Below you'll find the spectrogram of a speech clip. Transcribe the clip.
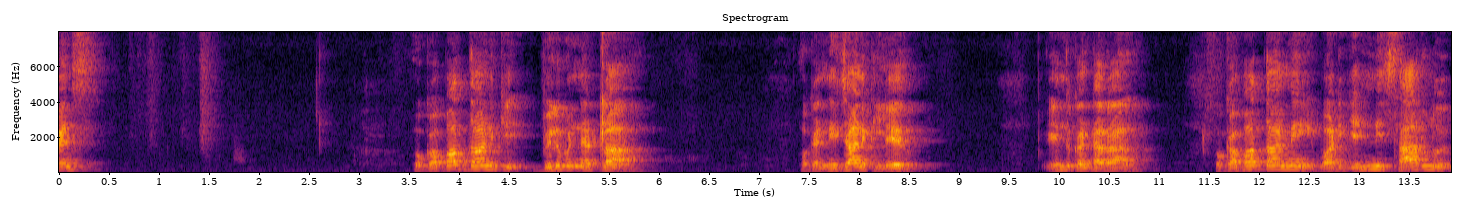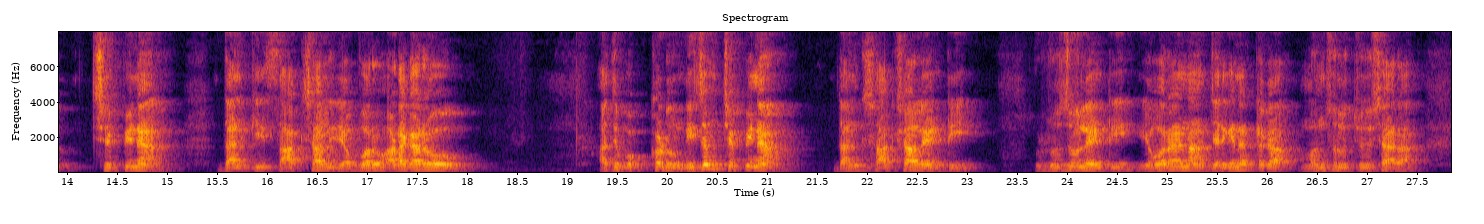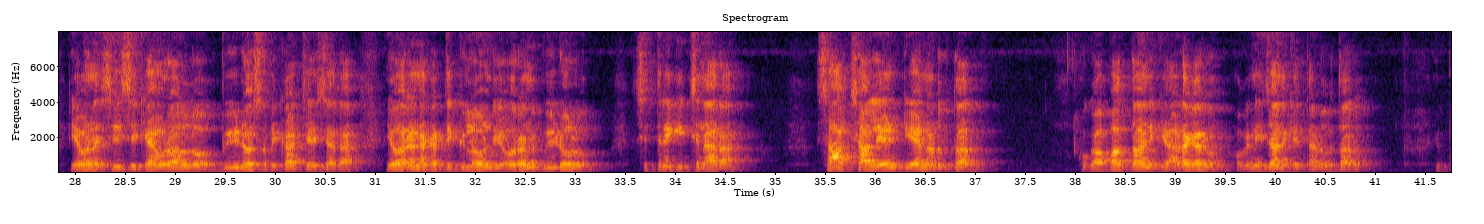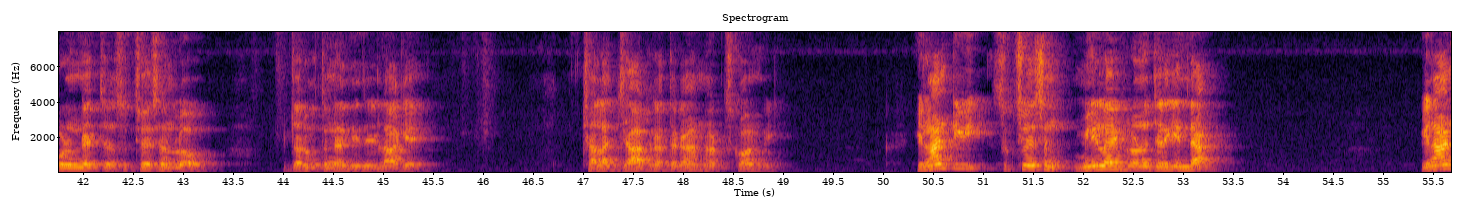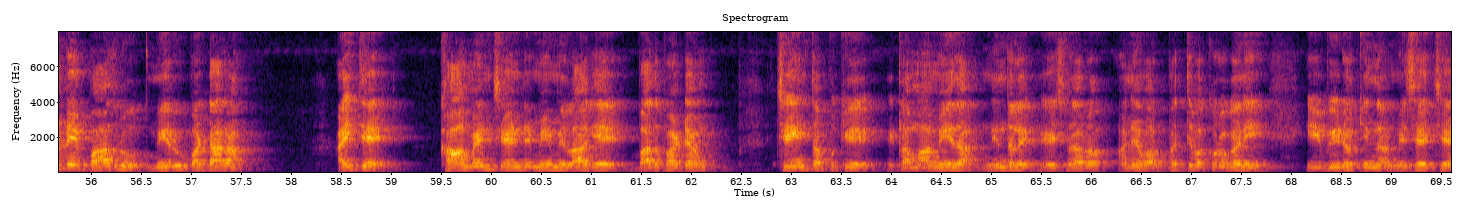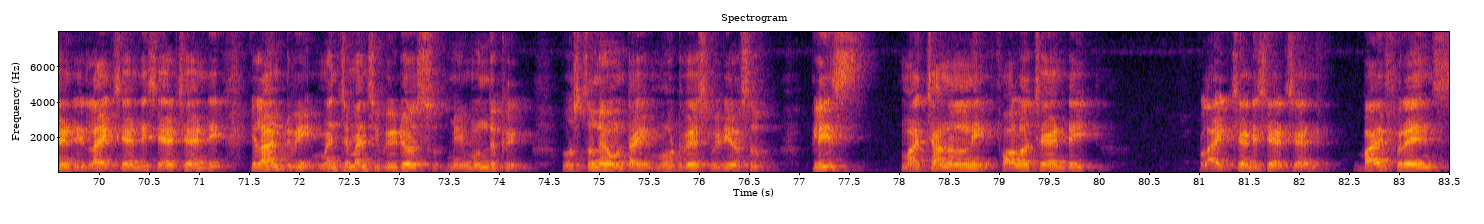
Friends ఒక అబద్ధానికి విలువన్నట్ల ఒక నిజానికి లేదు. ఎందుకంటారా? ఒక అబద్ధాన్ని వాడు ఎన్నిసార్లు చెప్పినా దానికి సాక్ష్యాలు ఎవ్వరు అడగరు. అది ఒక్కడు నిజం చెప్పినా దానికి సాక్ష్యాలేంటి? రుజువులేంటి? ఎవరైనా జరిగినట్లుగా మనుషులు చూశారా? ఏమైనా సీసీ కెమెరాల్లో వీడియోస్ రికార్డ్ చేశారా? ఎవరైనా అక్కడ దగ్గరలో ఉండి ఎవరైనా వీడియోలు చిత్రీకిచ్చినారా సాక్ష్యాలు ఏంటి అని అడుగుతారు. ఒక అబద్ధానికి అడగరు ఒక నిజానికైతే అడుగుతారు. ఇప్పుడుండే సిచ్యువేషన్లో జరుగుతున్నది ఇది ఇలాగే. చాలా జాగ్రత్తగా నడుచుకోండి. ఇలాంటి సిచ్యువేషన్ మీ లైఫ్లోనూ జరిగిందా? ఇలాంటి బాధలు మీరు పడ్డారా? అయితే కామెంట్ చేయండి మేము ఇలాగే బాధపడ్డాం. చేయని తప్పుకి ఇట్లా మా మీద నిందలు వేసినారో అనేవారు ప్రతి ఒక్కరూ కానీ ఈ వీడియో కింద మెసేజ్ చేయండి లైక్ చేయండి షేర్ చేయండి. ఇలాంటివి మంచి మంచి వీడియోస్ మీ ముందుకి వస్తూనే ఉంటాయి మోటివేస్ వీడియోస్. ప్లీజ్ మా ఛానల్ని ఫాలో చేయండి లైక్ చేయండి షేర్ చేయండి. Bye friends.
